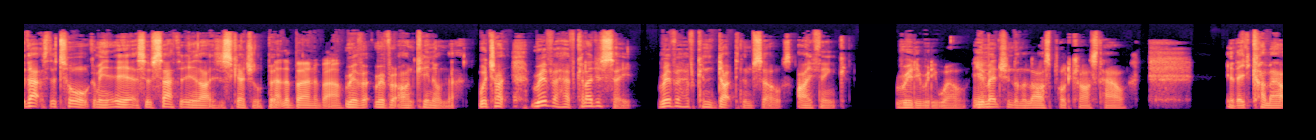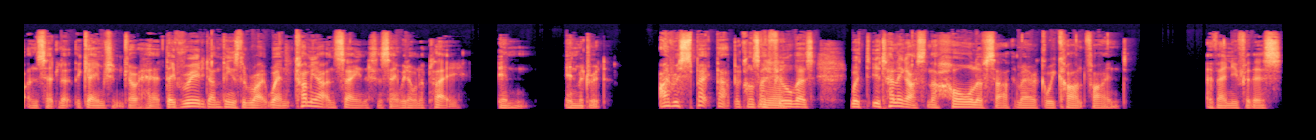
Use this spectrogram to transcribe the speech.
That's the talk. I mean, yeah, so Saturday night is scheduled, but at the Bernabeu. River River aren't keen on that. Which I River have. Can I just say, River have conducted themselves, I think, really, really well. Yeah. You mentioned on the last podcast how you know, they'd come out and said, "Look, the game shouldn't go ahead." They've really done things the right way. And coming out and saying this and saying we don't want to play in in Madrid, I respect that because I Yeah. feel there's you're telling us in the whole of South America we can't find a venue for this.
